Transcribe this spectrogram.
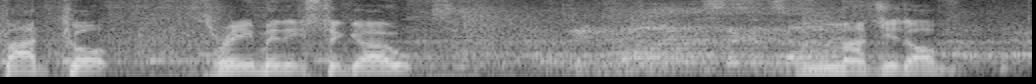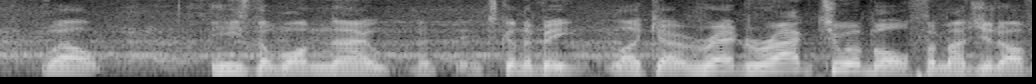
Bad cut. Three minutes to go. And Majidov, well, he's the one now. It's going to be like a red rag to a bull for Majidov.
